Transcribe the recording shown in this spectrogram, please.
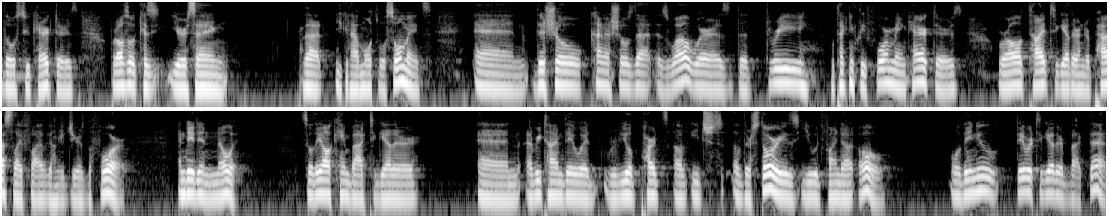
those two characters. But also because you're saying that you can have multiple soulmates and this show kind of shows that as well whereas the three well technically four main characters were all tied together in their past life 500 years before and they didn't know it. So they all came back together and every time they would reveal parts of each of their stories you would find out oh well they knew they were together back then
